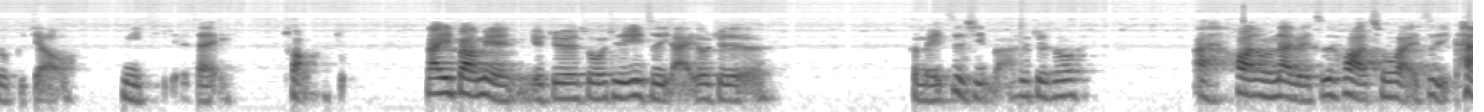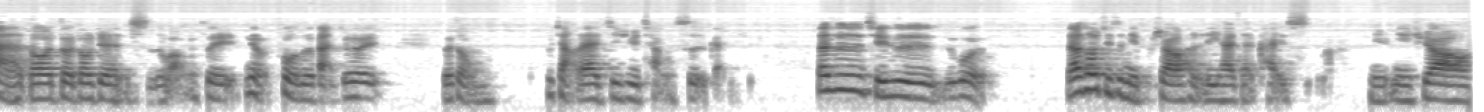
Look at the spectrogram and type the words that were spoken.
就比较密集的在创作。那一方面也觉得说，其实一直以来都觉得很没自信吧，就觉得说，哎，画那么烂，每次画出来自己看都都都觉得很失望，所以那种挫折感就会有种不想再继续尝试的感觉。但是其实如果人家说，其实你不需要很厉害才开始嘛，你你需要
